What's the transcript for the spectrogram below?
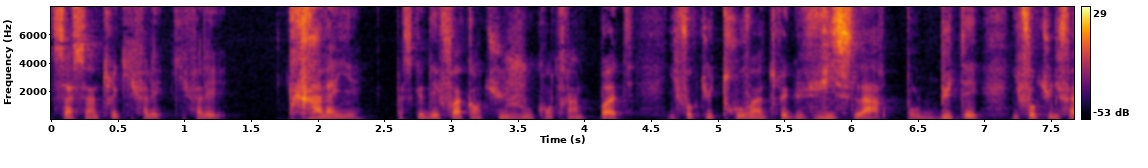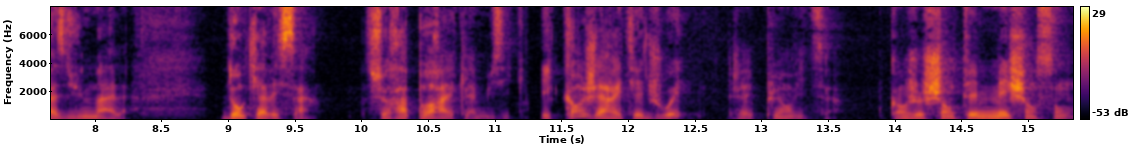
Ça, c'est un truc qu'il fallait, qu'il fallait travailler. Parce que des fois, quand tu joues contre un pote, il faut que tu trouves un truc vicelard pour le buter. Il faut que tu lui fasses du mal. Donc il y avait ça, ce rapport avec la musique. Et quand j'ai arrêté de jouer, j'avais plus envie de ça. Quand je chantais mes chansons,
